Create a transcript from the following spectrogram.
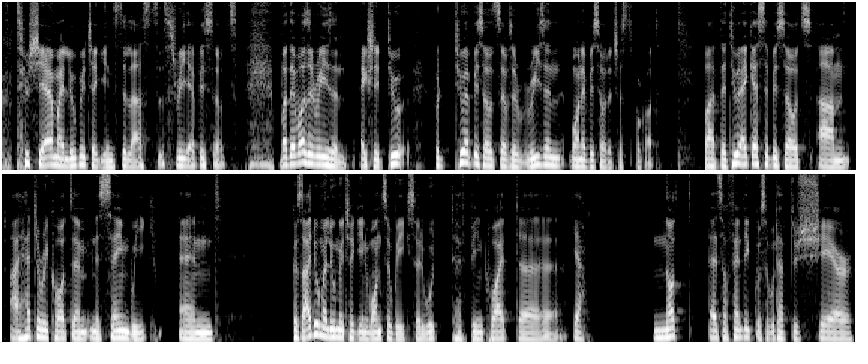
to share my Lumii check-ins the last three episodes. But there was a reason. Actually, two for two episodes there was a reason. One episode I just forgot. But the two i guess episodes, um, I had to record them in the same week, and because I do my Lumii check-in once a week, so it would have been quite, uh, yeah, not as authentic because I would have to share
